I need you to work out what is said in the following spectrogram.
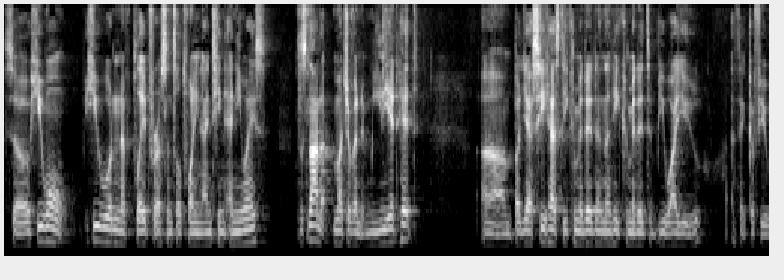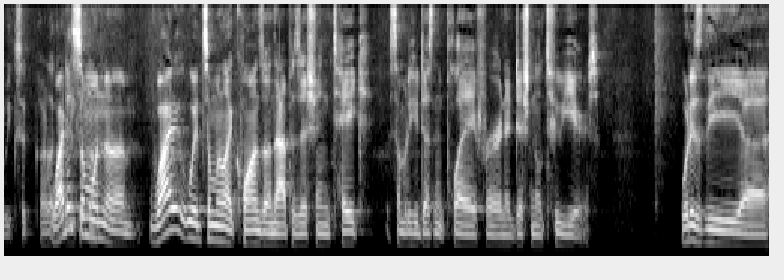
so he won't he wouldn't have played for us until 2019 anyways. So it's not much of an immediate hit. Um, but yes, he has decommitted, and then he committed to BYU. I think a few weeks ago. or like Why a week does ago. someone? Um, why would someone like Cuonzo in that position take somebody who doesn't play for an additional two years? What is the uh,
